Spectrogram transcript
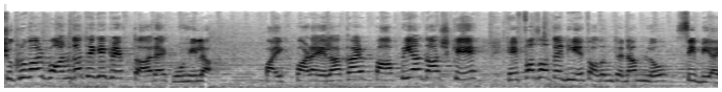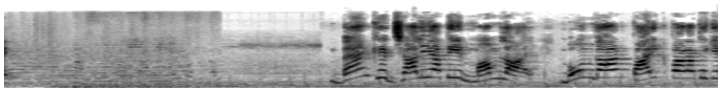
শুক্রবার বনগা থেকে গ্রেফতার এক মহিলা। পাইকপাড়া এলাকার পাপিয়া দাসকে হেফাজতে নিয়ে তদন্তে নামলো সিবিআই। ব্যাংক জালিয়াতি মামলায় বনগার পাইকপাড়া থেকে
